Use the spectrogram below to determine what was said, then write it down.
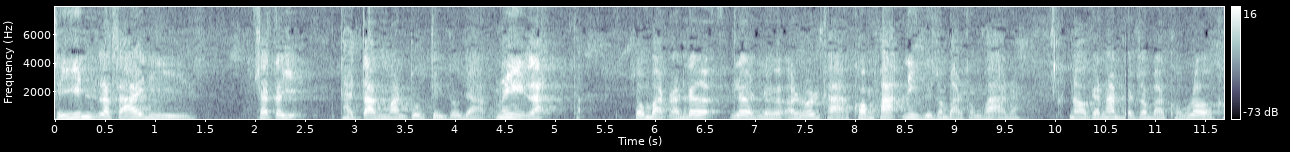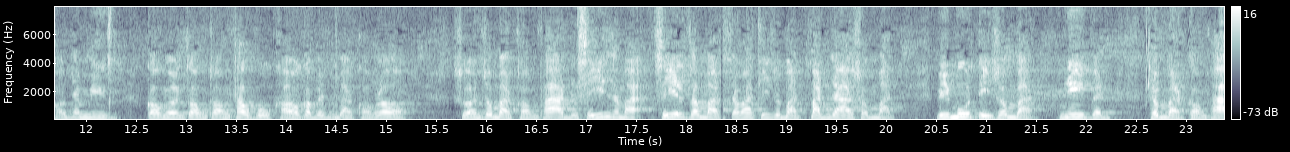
ศีลรักษาให้ดีสติให้ตั้งมั่นทุกสิ่งทุกอย่างนี่ละสมบัติอันเลิศเลิศเลออันล้นค่าของพระนี่คือสมบัติของพระนะนอกจากนั้นเป็นสมบัติของโลกเขาจะมีกองเงินกองทองเท่าภูเขาก็เป็นสมบัติของโลก ส่วนสมบัติของพระศีลสมาศีลสมบัติสมาธิสมบัติปัญญาสมบัติ วิมุตติสมบัตินี่เป็นสมบัติของพระ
